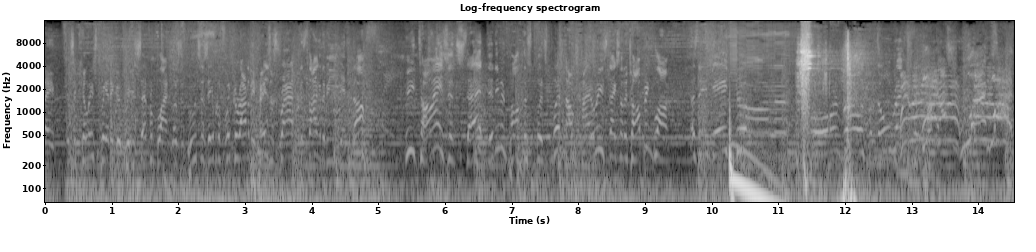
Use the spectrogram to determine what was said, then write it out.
delay. It's a killing spree and a good reset from Blacklist. Butss is able to flick around in the face of Wrath, but it's not going to be enough. He dies instead. Didn't even pop the split split. Now Kairi's next on the chopping block as they engage on four rows, but no red. Wait, wait, wait, What? What?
